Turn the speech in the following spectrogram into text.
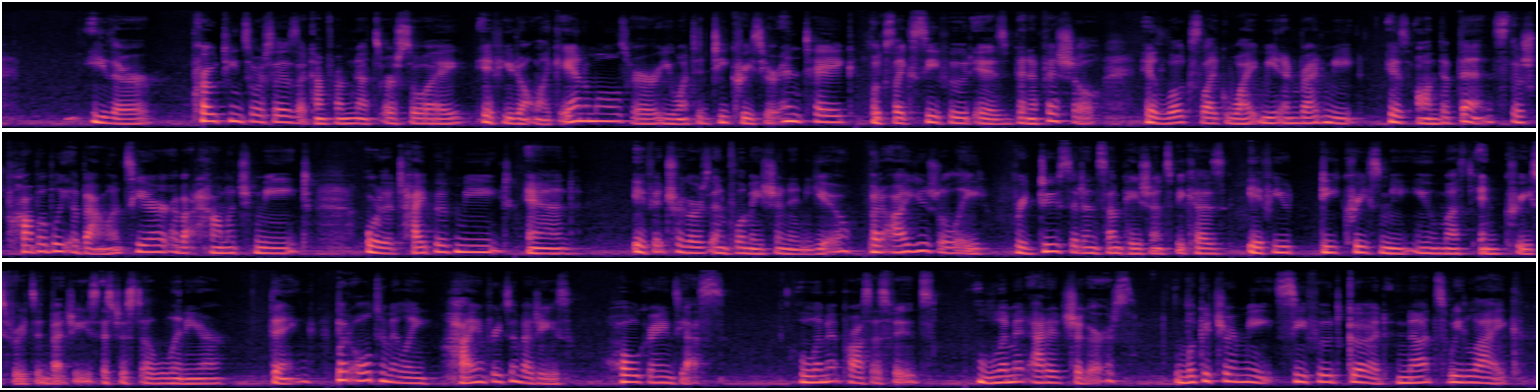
either protein sources that come from nuts or soy if you don't like animals or you want to decrease your intake. Looks like seafood is beneficial. It looks like white meat and red meat is on the fence. There's probably a balance here about how much meat or the type of meat and if it triggers inflammation in you. But I usually reduce it in some patients because if you decrease meat, you must increase fruits and veggies. It's just a linear thing. But ultimately, high in fruits and veggies, Whole grains, yes. Limit processed foods. Limit added sugars. Look at your meat. Seafood, good. Nuts, we like.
